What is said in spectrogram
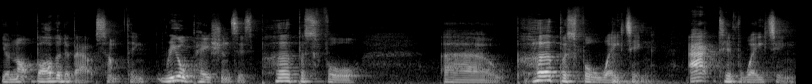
you're not bothered about something. Real patience is purposeful, uh, purposeful waiting, active waiting.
